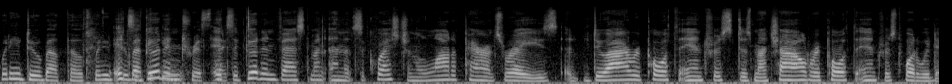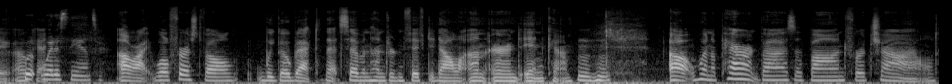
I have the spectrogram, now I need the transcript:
What do you do about those? What do you do It's a about good the in- interest? it's a good investment and it's a question a lot of parents raise. Uh, Do I report the interest? Does my child report the interest? What do we do? Wh- Okay. what is the answer? All right. Well, first of all, we go back to that $750 unearned income. Mm-hmm. Uh, when a parent buys a bond for a child,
